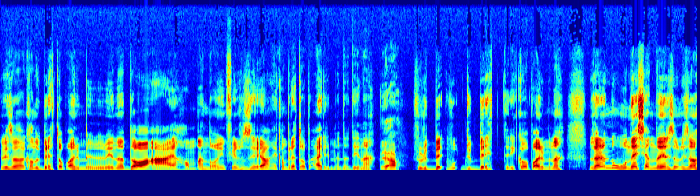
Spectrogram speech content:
Liksom, kan du brette opp armene mine? Da er han annoying fyren som sier ja, jeg kan brette opp ermene dine. Ja. For du, du bretter ikke opp armene. Men så er det noen jeg kjenner som liksom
